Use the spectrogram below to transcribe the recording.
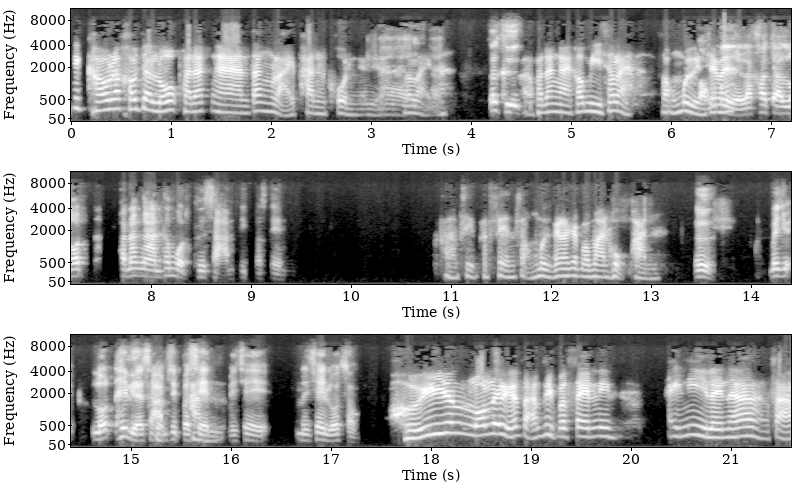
นี่เขาแล้วเขาจะโละพนักงานตั้งหลายพันคนเนี่ยใช่เท่าไหร่นะก็คือเอ่อพนักงานเขามีเท่าไหร่สองหมื่นสองใช่ไหหมมื่นแล้วเขาจะลดพนักงานทั้งหมดคือสามสิบเปอร์เซ็น สามสิบเปอร์เซ็นสองหมื่นก็น่าจะประมาณหกพันไม่ใช่ลดให้เหลือสามสิบเปอร์เซ็นไม่ใช่ ไม่ใช่ลดสองเฮ้ยลดเลยเหลือสามสิบเปอร์เซ็นนี่ไอ้นี่เลยนะสห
